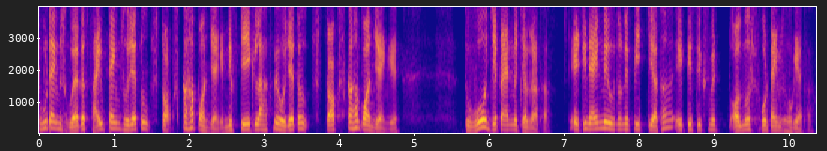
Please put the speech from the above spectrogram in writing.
टू टाइम्स हुआ अगर फाइव टाइम्स हो जाए तो स्टॉक्स कहाँ पहुँच जाएँगे? निफ्टी एक लाख पे हो जाए तो स्टॉक्स कहाँ पहुँच जाएँगे? तो वो जापान में चल रहा था। 89 में उन्होंने पीक किया था। 86 में ऑलमोस्ट फोर टाइम्स हो गया था।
